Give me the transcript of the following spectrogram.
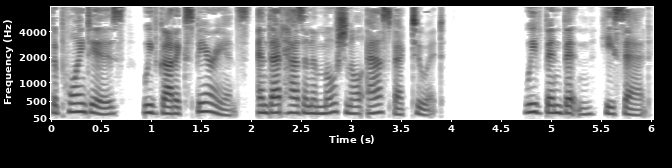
The point is, we've got experience and that has an emotional aspect to it. We've been bitten, he said.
